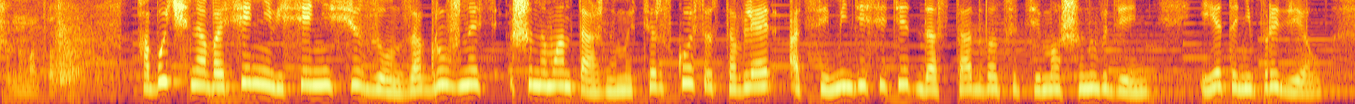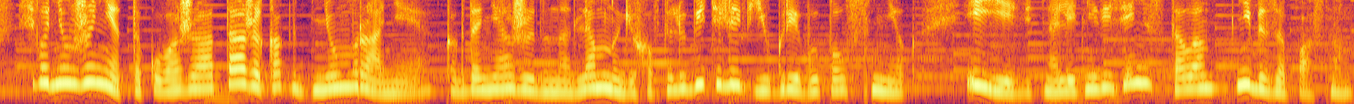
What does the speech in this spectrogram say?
шиномонтажа. Обычно в осенне-весенний сезон загруженность шиномонтажной мастерской составляет от 70 до 120 машин в день. И это не предел. Сегодня уже нет такого ажиотажа, как днем ранее, когда неожиданно для многих автолюбителей в Югре выпал снег, и ездить на летней резине стало небезопасно.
